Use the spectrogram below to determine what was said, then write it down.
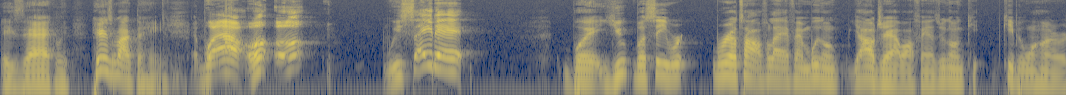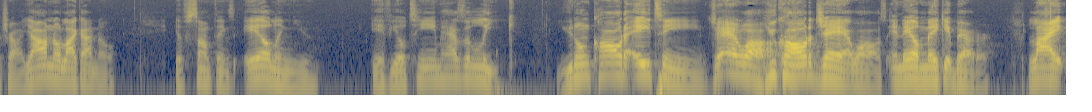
exactly? Here's my thing. Wow. Uh, uh, we say that, but you. But see, re- real talk, flag fam. We're gonna y'all Jaguar fans. We're gonna keep, keep it 100 with y'all. Y'all know, like I know, if something's ailing you, if your team has a leak, you don't call the A team. Jaguar. You call the Jaguars, and they'll make it better. Like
